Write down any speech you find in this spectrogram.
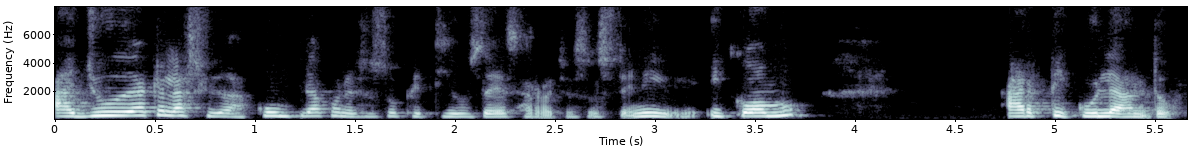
ayude a que la ciudad cumpla con esos objetivos de desarrollo sostenible. ¿Y cómo? Articulando,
